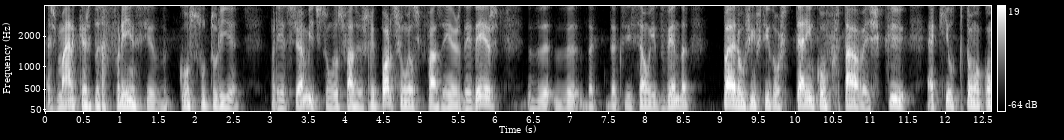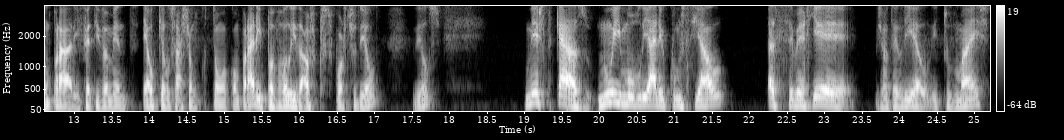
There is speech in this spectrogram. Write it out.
as marcas de referência de consultoria para esses âmbitos, são eles que fazem os reportes, são eles que fazem as DDs de, de, de- de aquisição e de venda para os investidores estarem confortáveis que aquilo que estão a comprar efetivamente é o que eles acham que estão a comprar e para validar os pressupostos dele, deles. Neste caso, no imobiliário comercial, a CBRE, JLL e tudo mais,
